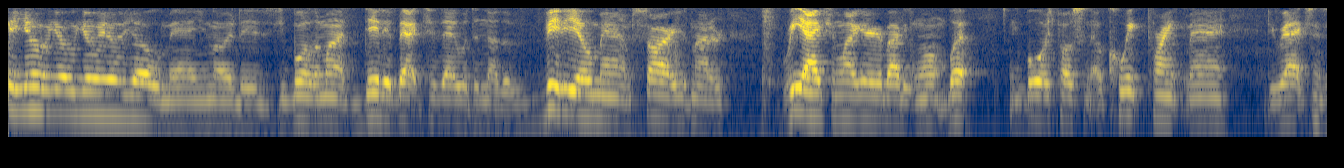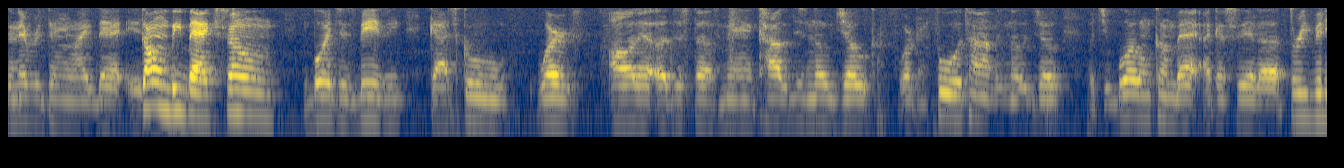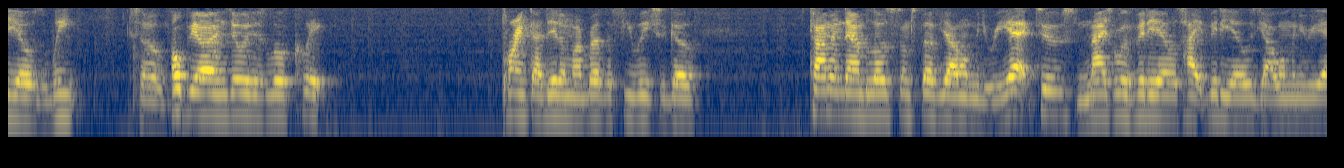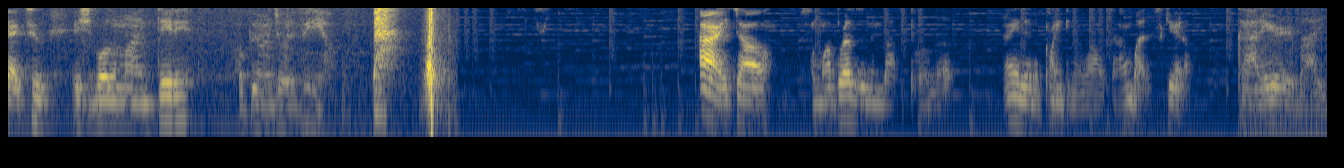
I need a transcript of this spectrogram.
yo, yo, yo, yo, yo, man. You know it is. Your boy Lamont did it back today with another video, man. I'm sorry it's not a reaction like everybody want, but your boy's posting a quick prank, man. The reactions and everything like that. It's gonna be back soon. Your boy just busy. Got school, work, all that other stuff, man. College is no joke. Working full time is no joke. But your boy gonna come back. Like I said, uh, three videos a week. So hope y'all enjoy this little quick prank I did on my brother a few weeks ago. Comment down below some stuff y'all want me to react to. Some nice little videos, hype videos y'all want me to react to. It's your boy Lamont Diddy. Hope y'all enjoy the video. Bye. Alright y'all. So my brother's about to pull up. I ain't done a prank in a long time. I'm about to scare the fuck out of everybody.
